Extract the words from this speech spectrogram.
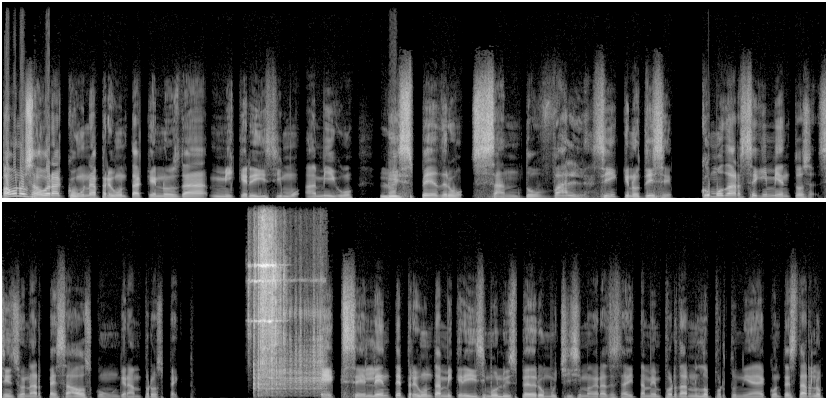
Vámonos ahora con una pregunta que nos da mi queridísimo amigo Luis Pedro Sandoval, ¿sí? Que nos dice, ¿cómo dar seguimientos sin sonar pesados con un gran prospecto? Excelente pregunta, mi queridísimo Luis Pedro. Muchísimas gracias ahí también por darnos la oportunidad de contestarlo.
